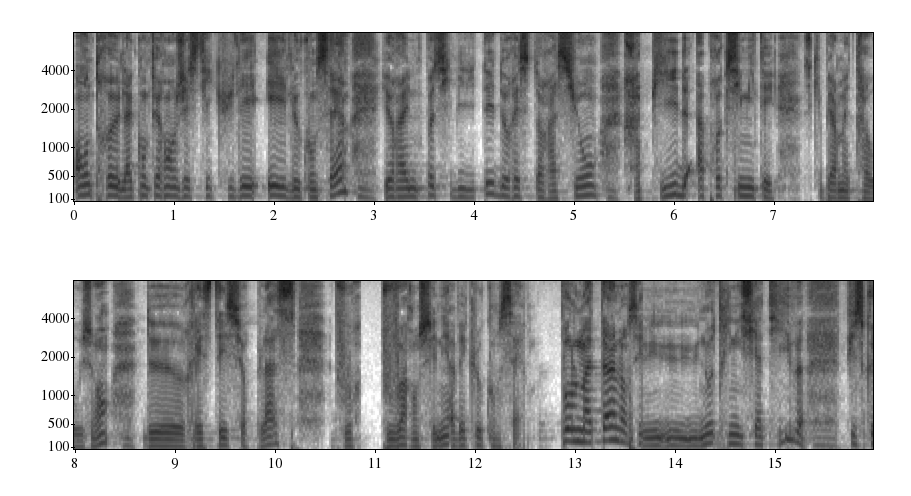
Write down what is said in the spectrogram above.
entre la conférence gesticulée et le concert, il y aura une possibilité de restauration rapide à proximité, ce qui permettra aux gens de rester sur place pour pouvoir enchaîner avec le concert. Pour le matin, alors c'est une autre initiative, puisque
